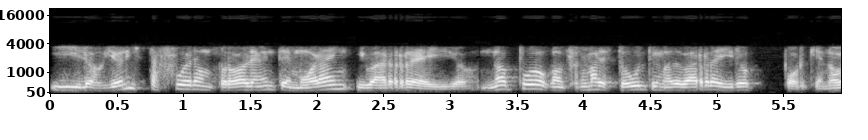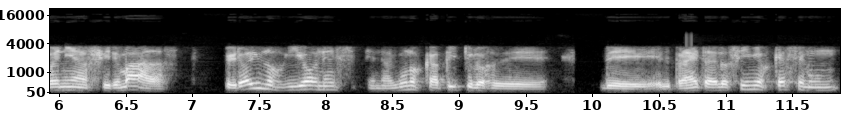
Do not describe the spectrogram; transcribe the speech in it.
Y los guionistas fueron probablemente Morain y Barreiro. No puedo confirmar esto último de Barreiro porque no venían firmadas, pero hay unos guiones en algunos capítulos de, El planeta de los simios que hacen un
